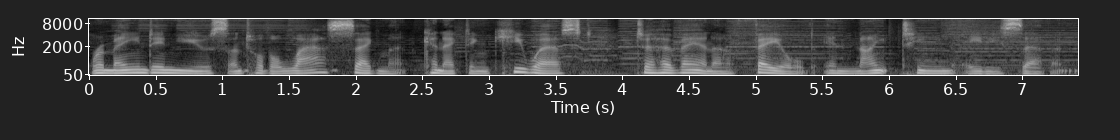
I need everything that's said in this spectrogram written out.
remained in use until the last segment connecting Key West to Havana failed in 1987.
